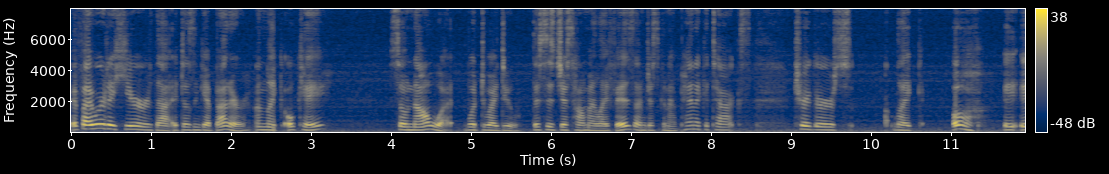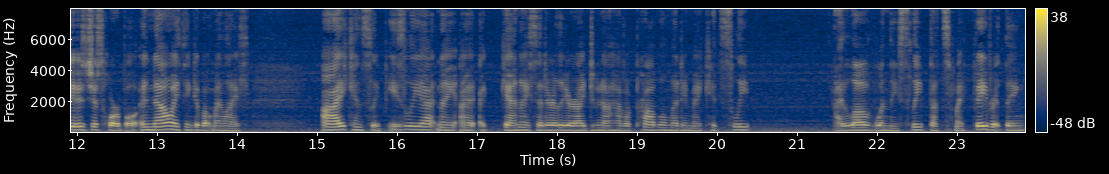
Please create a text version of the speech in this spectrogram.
if i were to hear that it doesn't get better i'm like okay. So now what? What do i do? This is just how my life is. I'm just gonna have panic attacks triggers like oh it, it is just horrible. And now i think about my life i can sleep easily at night i again i said earlier i do not have a problem letting my kids sleep i love when they sleep that's my favorite thing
